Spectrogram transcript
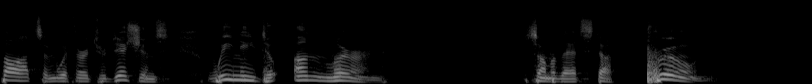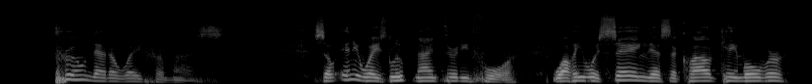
thoughts and with our traditions, we need to unlearn some of that stuff. Prune. Prune that away from us. So, anyways, Luke 9:34. While he was saying this, a cloud came over,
